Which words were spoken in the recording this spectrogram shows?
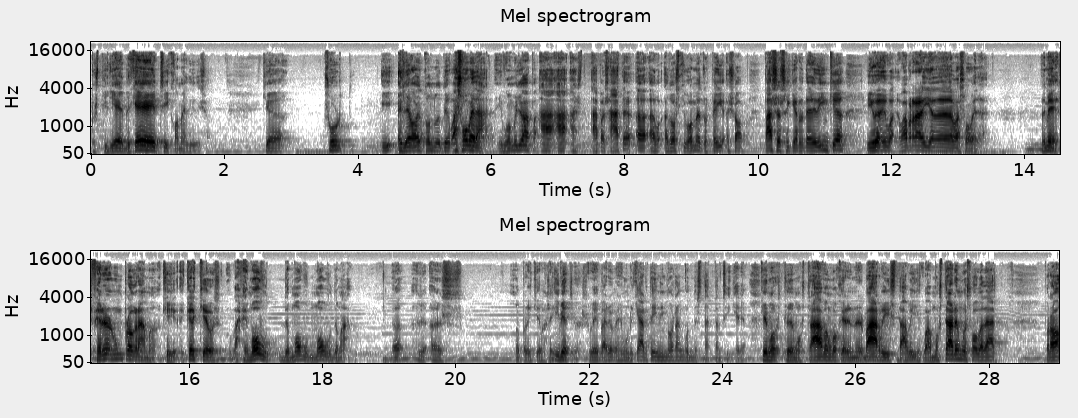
pastillers d'aquests i comèdies d'això. Que surt i llavors torno a dir, a Soledat, i potser ha, ha, ha, ha passat a, a, a dos quilòmetres, pega, això, passa la carretera d'Inca i va, va parlar ja de la Soledat. A més, feren un programa que crec que va fer molt, de molt, molt de mal. Eh? Es, no per va ser, i vetres, va fer una carta i ningú no han contestat tan siquiera. Que te mostraven el que eren els barris, estava igual, mostraren la Soledat, però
